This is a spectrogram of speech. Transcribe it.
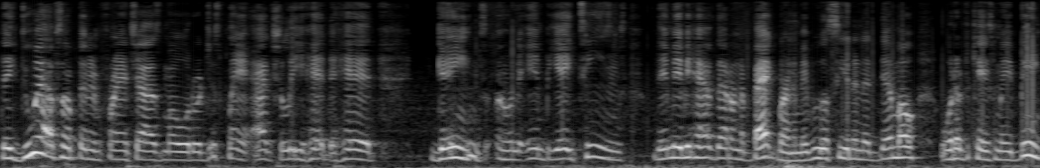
they do have something in franchise mode or just playing actually head to head games on the NBA teams. They maybe have that on the back burner. Maybe we'll see it in a demo, whatever the case may be.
